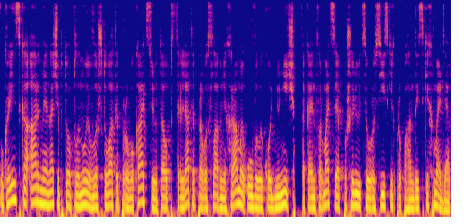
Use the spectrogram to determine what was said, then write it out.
Українська армія, начебто, планує влаштувати провокацію та обстріляти православні храми у великодню ніч. Така інформація поширюється у російських пропагандистських медіа.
